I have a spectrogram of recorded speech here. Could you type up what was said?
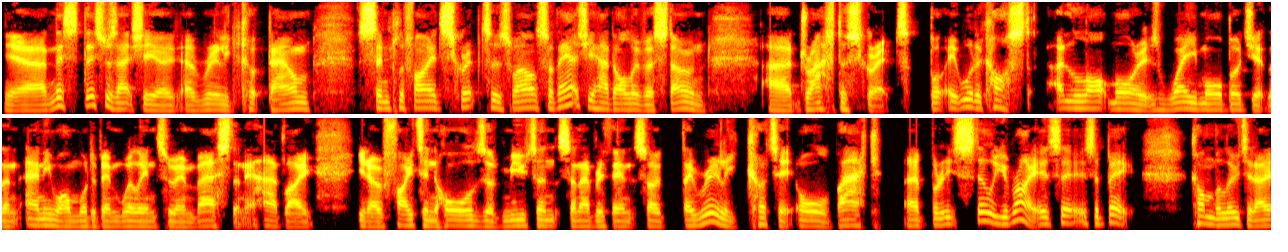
Yeah, and this this was actually a, a, really cut down, simplified script as well. So they actually had Oliver Stone uh, draft a script, but it would have cost a lot more. It was way more budget than anyone would have been willing to invest, and it had like, you know, fighting hordes of mutants and everything. So they really cut it all back. Uh, but it's still, you're right. It's a, it's a bit convoluted. I,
